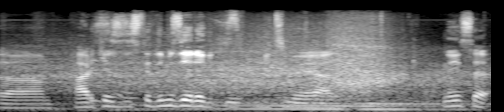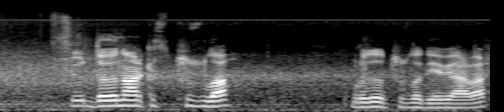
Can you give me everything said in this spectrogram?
Ee, herkes istediğimiz yere git- gitmiyor yani. Neyse. Şu dağın arkası Tuzla. Burada da Tuzla diye bir yer var.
